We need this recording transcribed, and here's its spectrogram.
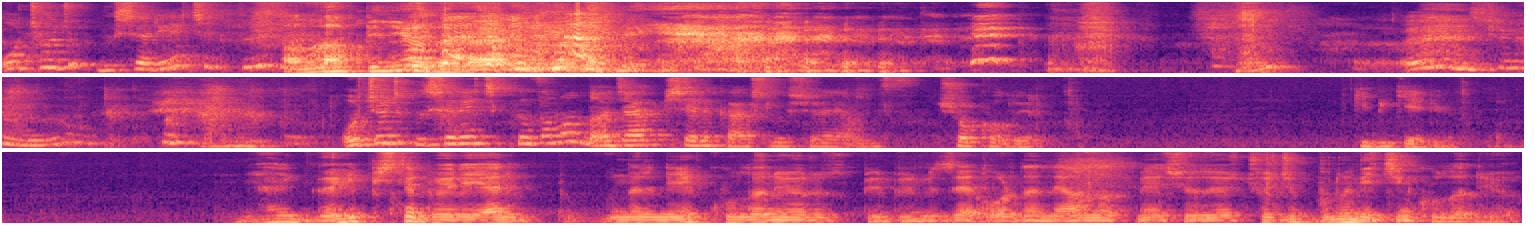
o çocuk dışarıya çıktığı zaman Allah biliyor da yani. öyle düşünmüyorum. O çocuk dışarıya çıktığı zaman da acayip bir şeyle karşılaşıyor yalnız. Şok oluyor. Gibi geliyor. Yani garip işte böyle yani bunları niye kullanıyoruz birbirimize orada ne anlatmaya çalışıyoruz çocuk bunun için kullanıyor.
